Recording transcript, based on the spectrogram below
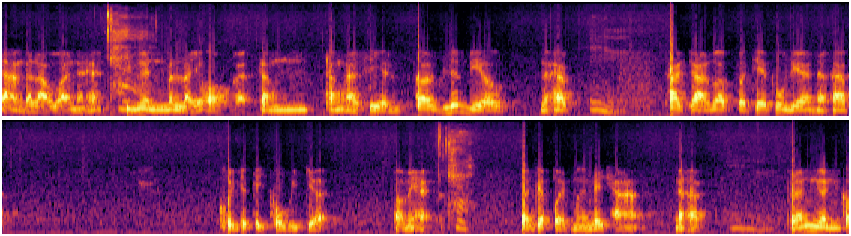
ต่างกับเราอะนะฮะค่ะที่เงินมันไหลออกอะทั้งทั้งอาเซียนก็เรื่องเดียวนะครับอืมคาดการณ์ว่าประเทศพวกเนี้ยนะครับควรจะติดโควิดเยอะถูกไหมฮะ ค่ะแล้วจะเปิดเมืองได้ช้านะครับอืมเพราะฉะนั้นเงินก็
